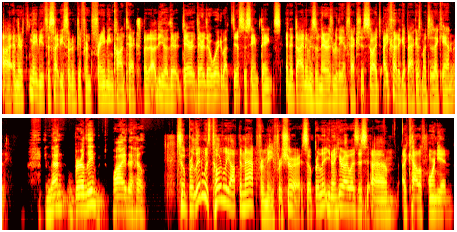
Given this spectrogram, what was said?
uh, and there's maybe it's a slightly sort of different framing context, but uh, you know, they're they're they're they're worried about just the same things, and the dynamism there is really infectious. So I, I try to get back as much as I can, really. And then Berlin, why the hell? So Berlin was totally off the map for me, for sure. So Berlin, you know, here I was, this um, a Californian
